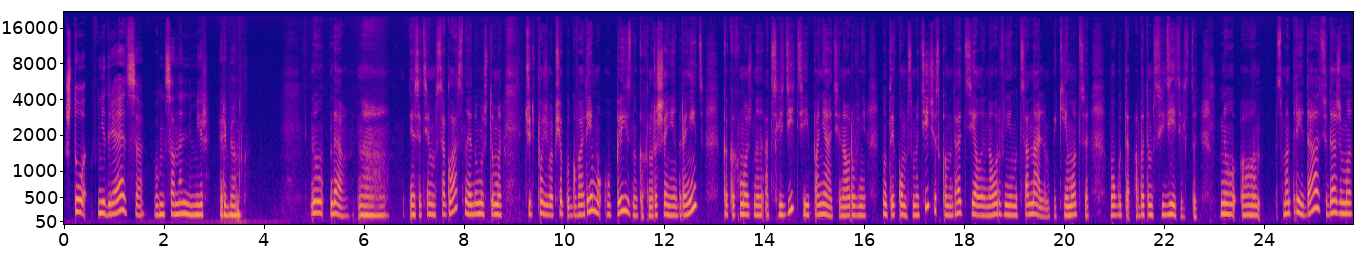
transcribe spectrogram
что внедряется в эмоциональный мир ребенка. Ну да, а, я с этим согласна. Я думаю, что мы чуть позже вообще поговорим о признаках нарушения границ, как их можно отследить и понять и на уровне, ну, тайком соматическом, да, тела, и на уровне эмоциональном, какие эмоции могут об этом свидетельствовать. Ну, э, смотри, да, сюда же мы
